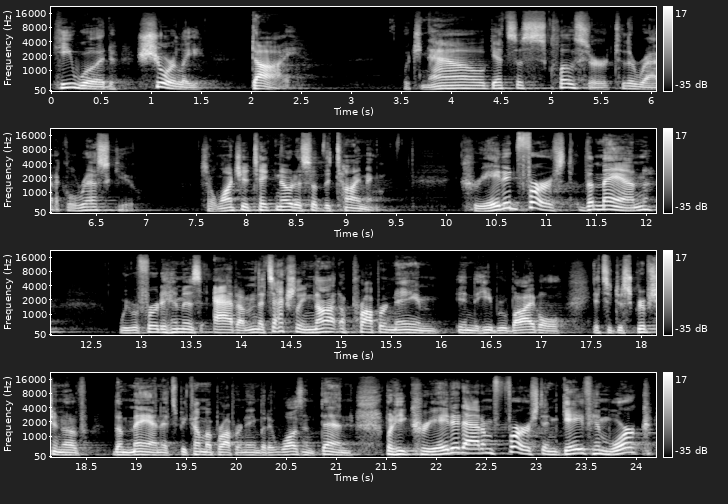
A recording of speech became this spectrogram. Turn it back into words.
he would surely die, which now gets us closer to the radical rescue. So I want you to take notice of the timing. Created first, the man we refer to him as Adam. That's actually not a proper name in the Hebrew Bible. It's a description of the man. It's become a proper name, but it wasn't then. But he created Adam first and gave him work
